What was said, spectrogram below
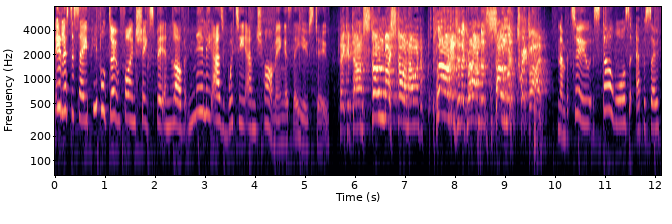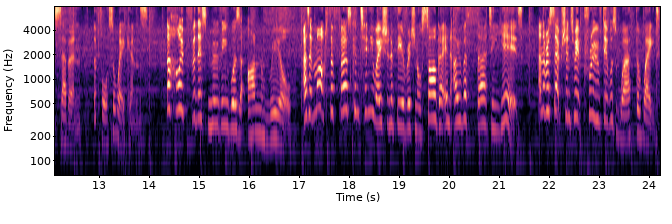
Needless to say, people don't find Shakespeare in Love nearly as witty and charming as they used to. Take it down stone by stone. I want it plowed into the ground and sown with quicklime. Number 2, Star Wars Episode 7 The Force Awakens. The hype for this movie was unreal, as it marked the first continuation of the original saga in over 30 years, and the reception to it proved it was worth the wait,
